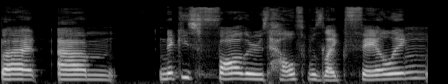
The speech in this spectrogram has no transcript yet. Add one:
But um, Nikki's father's health was like failing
